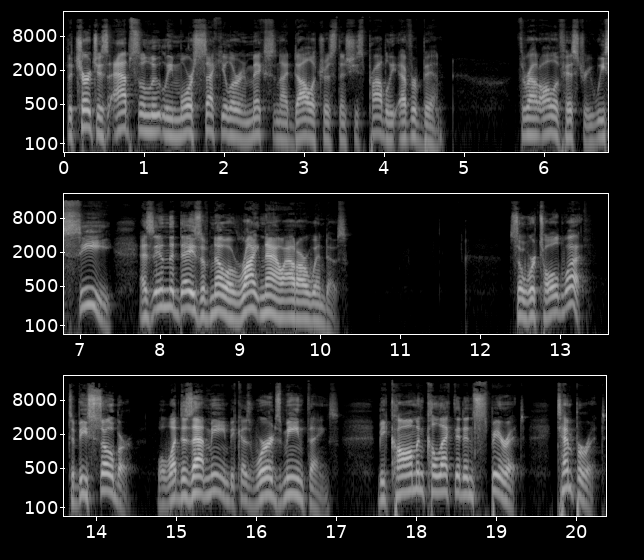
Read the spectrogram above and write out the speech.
The church is absolutely more secular and mixed and idolatrous than she's probably ever been throughout all of history. We see, as in the days of Noah, right now out our windows. So we're told what? To be sober. Well, what does that mean? Because words mean things. Be calm and collected in spirit, temperate,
